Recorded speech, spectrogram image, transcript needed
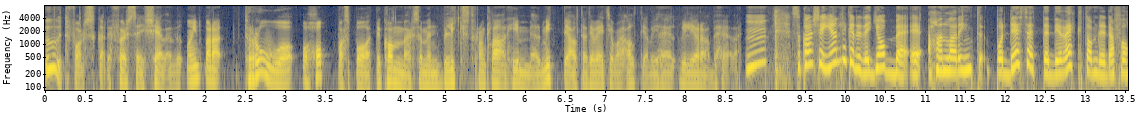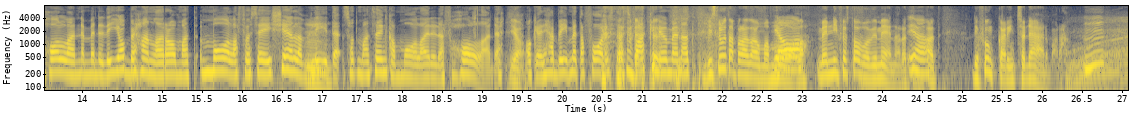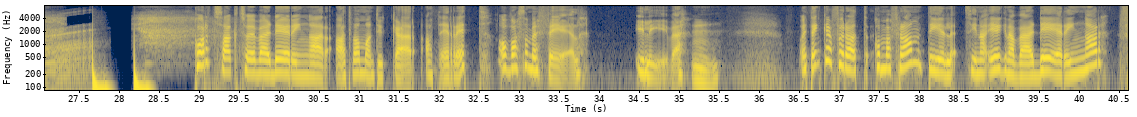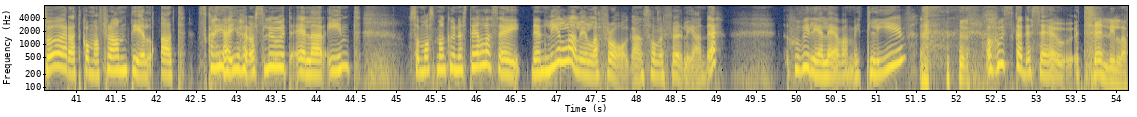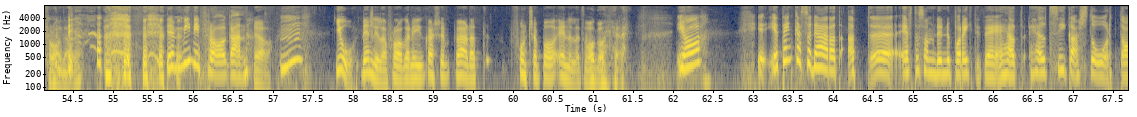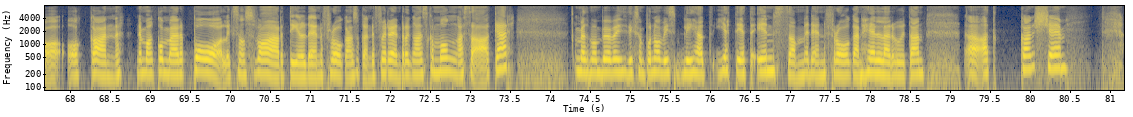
utforska det för sig själv och inte bara tro och, hoppas på att det kommer som en blixt från klar himmel mitt i allt att jag vet vad allt jag vill, vill göra och behöver. Mm. Så kanske egentligen det där jobbet är, handlar inte på det sättet direkt om det där förhållandet, men det där jobbet handlar om att måla för sig själv Mm. lite så att man sen kan måla i det där förhållandet. Ja. Okej, det här blir metaforiskt as fuck nu, men att Vi slutar prata om att Ja. måla, men ni förstår vad vi menar. Att, Ja. att det funkar inte så där bara. Kort sagt så är värderingar att vad man tycker att är rätt och vad som är fel i livet. Mm. Och jag tänker för att komma fram till sina egna värderingar, för att komma fram till att ska jag göra slut eller inte, så måste man kunna ställa sig den lilla, lilla frågan som är följande. Hur vill jag leva mitt liv? Och hur ska det se ut? Den lilla frågan. Den minifrågan. ja. Jo, den lilla frågan är ju kanske värd att funcha på en eller två gånger. Ja, jag, jag tänker sådär att, att eh, eftersom det nu på riktigt är helt, helt stort och, och kan, när man kommer på liksom svar till den frågan så kan det förändra ganska många saker. Men att man behöver inte liksom på något vis bli helt jätte, jätte ensam med den frågan heller, utan äh, att kanske...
